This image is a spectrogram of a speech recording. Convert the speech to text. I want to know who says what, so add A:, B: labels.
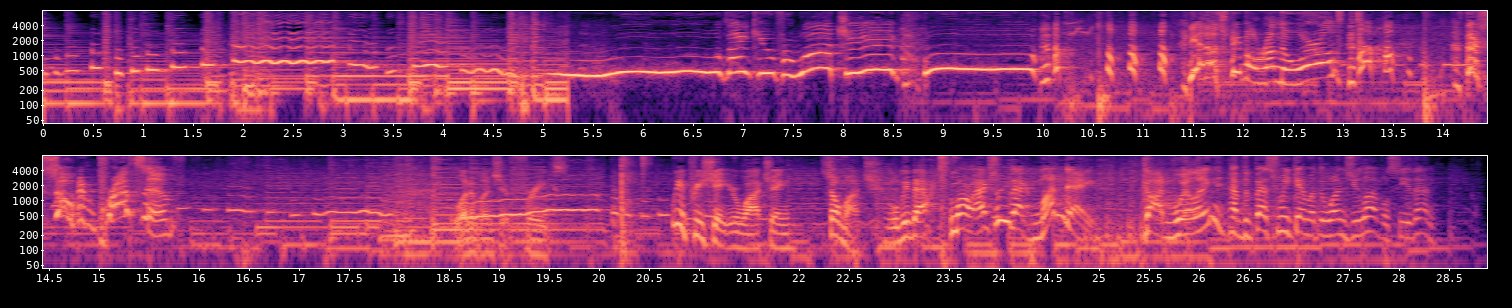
A: Ooh, thank you for watching. Ooh. yeah, those people run the world. They're so impressive. What a bunch of freaks. We appreciate your watching so much. We'll be back tomorrow. Actually, be back Monday, God willing. Have the best weekend with the ones you love. We'll see you then.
